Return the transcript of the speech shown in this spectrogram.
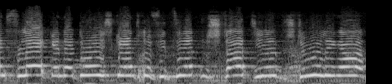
ein Fleck in der durchgentrifizierten Stadt hier Stühlinger,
